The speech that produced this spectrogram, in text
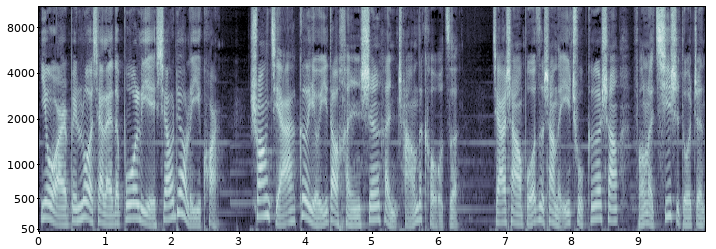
右耳被落下来的玻璃削掉了一块，双颊各有一道很深很长的口子，加上脖子上的一处割伤，缝了七十多针。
